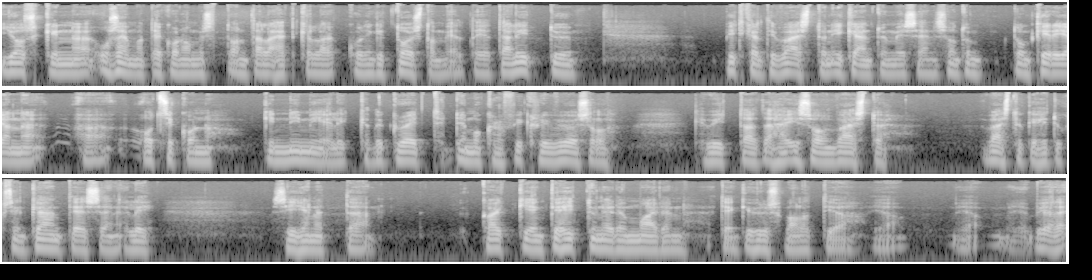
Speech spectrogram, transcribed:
joskin useimmat ekonomistit on tällä hetkellä kuitenkin toista mieltä. Ja tämä liittyy pitkälti väestön ikääntymiseen. Se on tuon, tuon kirjan äh, otsikonkin nimi, eli The Great Demographic Reversal, viittaa tähän isoon väestö, väestökehityksen käänteeseen, eli siihen, että kaikkien kehittyneiden maiden, etenkin Yhdysvallat ja, ja ja vielä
